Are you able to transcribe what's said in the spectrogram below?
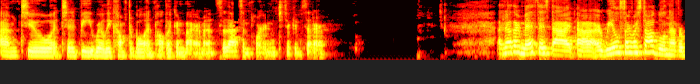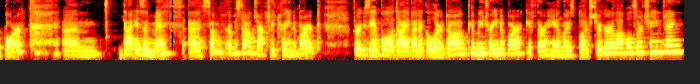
um, to to be really comfortable in public environments. So that's important to consider. Another myth is that uh, a real service dog will never bark. Um, that is a myth. Uh, some service dogs are actually trained to bark. For example, a diabetic alert dog can be trained to bark if their handler's blood sugar levels are changing,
